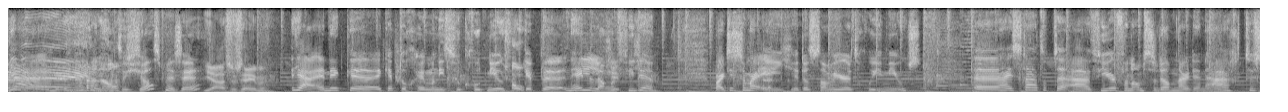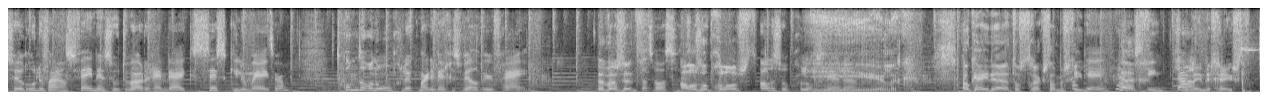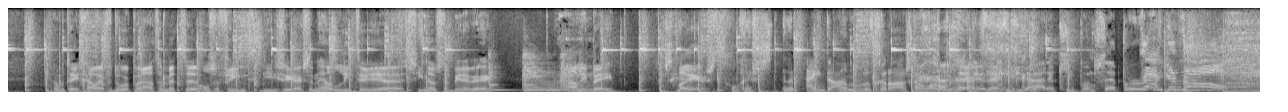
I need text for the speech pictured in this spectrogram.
Ja, wat een enthousiasme zeg. Ja, zo zijn we. Ja, en ik, eh, ik heb toch helemaal niet zo goed nieuws. Want Oh. ik heb eh, een hele lange Shit. file. Maar het is er maar eentje. Dat is dan weer het goede nieuws. Eh, hij staat op de A4 van Amsterdam naar Den Haag. Tussen Roelevarensveen en Zoetewoude Rijndijk 6 kilometer. Het komt door een ongeluk, maar de weg is wel weer vrij. Dat was het? Dat was het. Alles opgelost? Alles opgelost verder. Heerlijk. Oké, de- tot straks dan misschien. Oké, ja, misschien. Helene de Geest. Zometeen gaan we even doorpraten met eh, onze vriend... die zojuist een heel liter eh sinaas naar binnen werkt. Ali B. Maar eerst. Er komt geen einde aan aan dat geraas al. Nee, nee. Gotta keep them separated. Rock and roll!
